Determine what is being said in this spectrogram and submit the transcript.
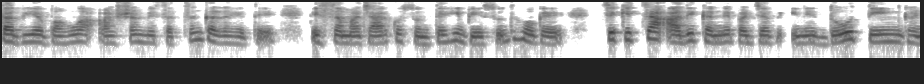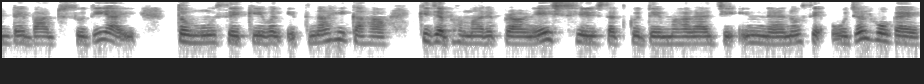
तब ये बहुआ आश्रम में सत्संग कर रहे थे। इस समाचार को सुनते ही बेसुध हो गए। चिकित्सा आदि करने पर जब इन्हें दो तीन घंटे बाद सुधी आई तो मुँह से केवल इतना ही कहा कि जब हमारे प्राणेश श्री सतगुरुदेव महाराज जी इन नैनों से ओझल हो गए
